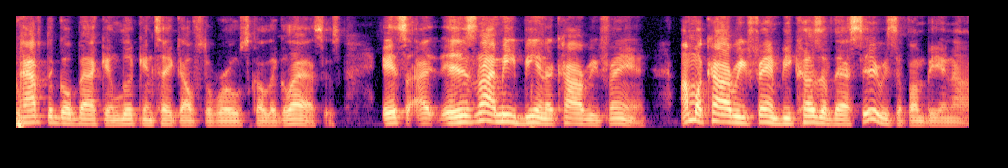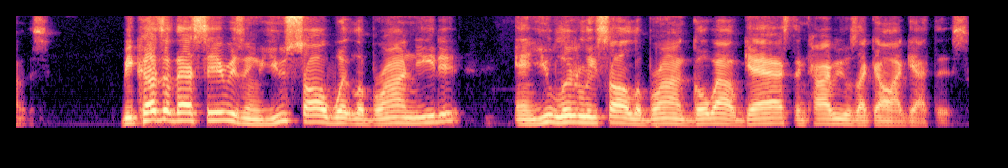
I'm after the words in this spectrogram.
have to go back and look and take off the rose-colored glasses. It's it's not me being a Kyrie fan. I'm a Kyrie fan because of that series, if I'm being honest. Because of that series, and you saw what LeBron needed, and you literally saw LeBron go out gassed, and Kyrie was like, "Oh, I got this,"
